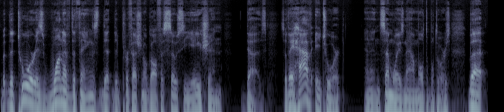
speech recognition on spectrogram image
but the tour is one of the things that the Professional Golf Association does. So they have a tour, and in some ways now multiple tours, but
